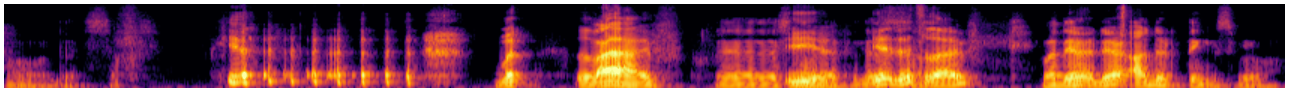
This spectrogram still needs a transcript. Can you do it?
Oh, that sucks. But live, Yeah, that's iya, life. yeah, that's life. live. But there there are other things, bro.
